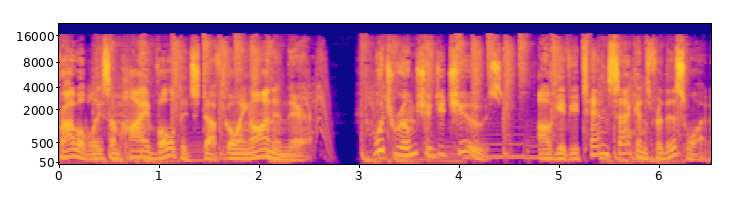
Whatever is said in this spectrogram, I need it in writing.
probably some high voltage stuff going on in there. Which room should you choose? I'll give you 10 seconds for this one.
